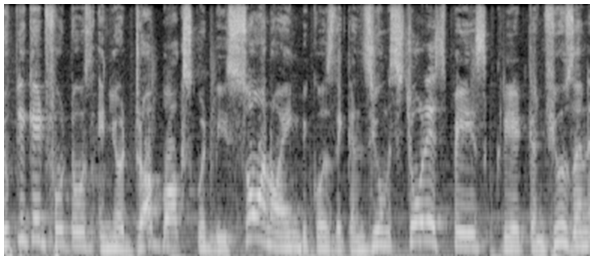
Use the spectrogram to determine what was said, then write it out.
Duplicate photos in your Dropbox could be so annoying because they consume storage space, create confusion,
